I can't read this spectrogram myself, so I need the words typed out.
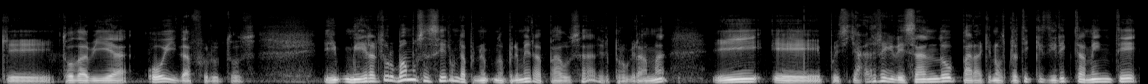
que todavía hoy da frutos. Y Miguel Arturo, vamos a hacer una, primera pausa del programa y eh, pues ya regresando para que nos platiques directamente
